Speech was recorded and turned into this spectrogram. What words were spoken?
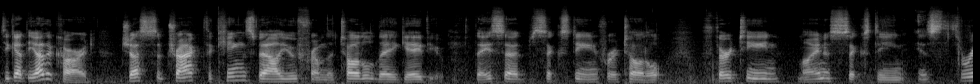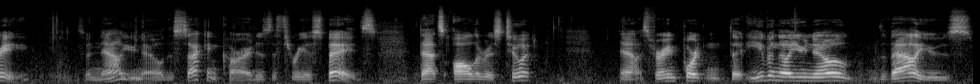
To get the other card, just subtract the king's value from the total they gave you. They said 16 for a total. 13 minus 16 is 3. So now you know the second card is the three of spades. That's all there is to it. Now it's very important that even though you know the values,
